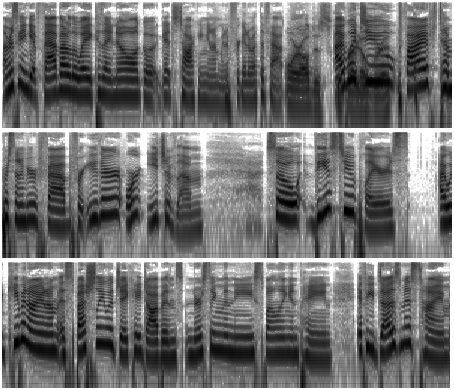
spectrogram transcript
I'm just going to get Fab out of the way because I know I'll go get to talking and I'm going to forget about the Fab. Or I'll just skip I would right do over it. five to ten percent of your fab for either or each of them. So these two players, I would keep an eye on them, especially with J.K. Dobbins nursing the knee, swelling, and pain. If he does miss time,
